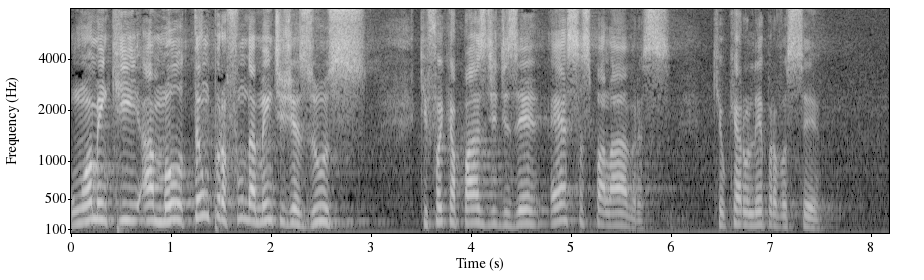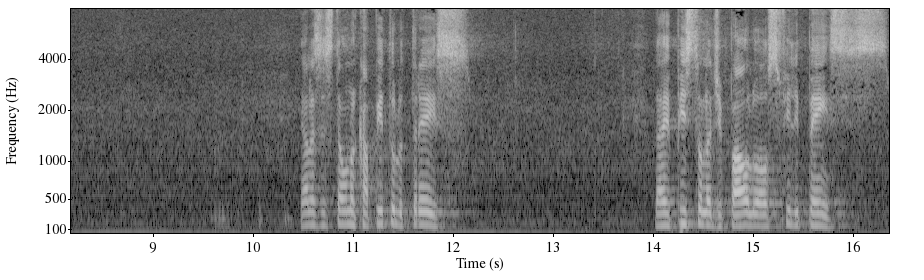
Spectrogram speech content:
Um homem que amou tão profundamente Jesus, que foi capaz de dizer essas palavras que eu quero ler para você. Elas estão no capítulo 3 da Epístola de Paulo aos Filipenses.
